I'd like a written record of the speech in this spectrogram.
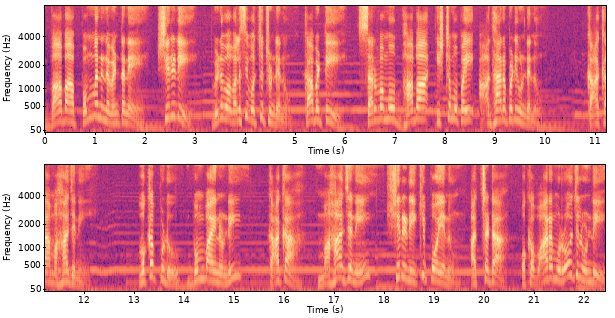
బాబా పొమ్మనిన వెంటనే షిరిడి విడువవలసి వచ్చుచుండెను. కాబట్టి సర్వము బాబా ఇష్టముపై ఆధారపడి ఉండెను. కాకా మహాజని. ఒకప్పుడు బొంబాయి నుండి కాకా మహాజని షిరిడీకి పోయెను. అచ్చట ఒక వారము రోజులు ఉండి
